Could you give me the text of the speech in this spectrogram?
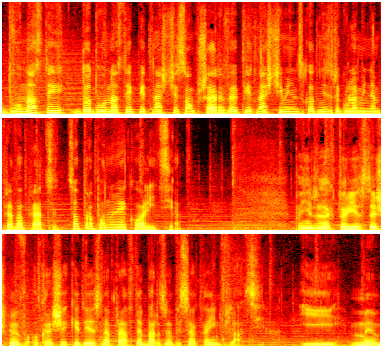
12 do 12.15 są przerwy, 15 minut zgodnie z regulaminem prawa pracy. Co proponuje koalicja? Panie redaktor, jesteśmy w okresie, kiedy jest naprawdę bardzo wysoka inflacja. I my.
